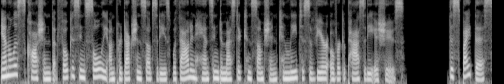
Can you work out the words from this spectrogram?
Analysts caution that focusing solely on production subsidies without enhancing domestic consumption can lead to severe overcapacity issues. Despite this,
